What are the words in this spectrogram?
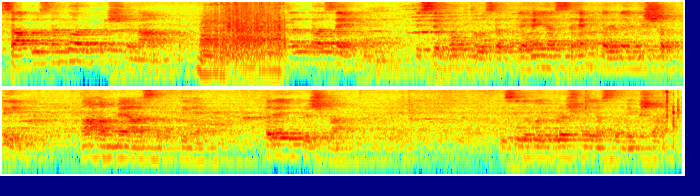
साधु संग और कृष्ण नाम। सरलता से इससे मुक्त हो सकते हैं या सहन करने की शक्ति हाँ हम आ सकती है। हरे कृष्णा। किसी का कोई प्रश्न या समीक्षा है?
